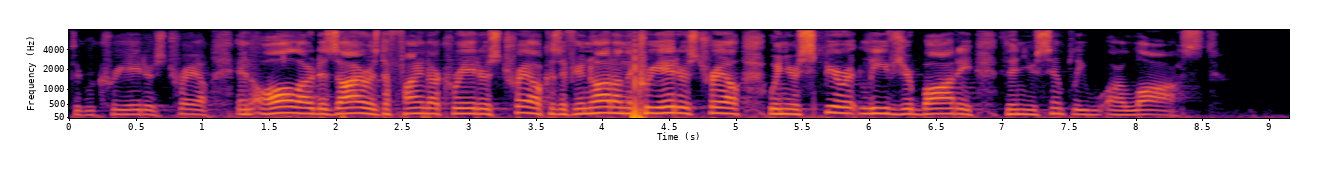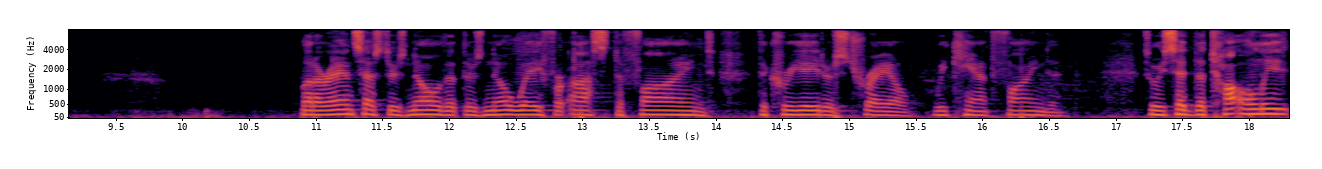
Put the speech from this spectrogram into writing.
the Creator's trail. And all our desire is to find our Creator's trail, because if you're not on the Creator's trail, when your spirit leaves your body, then you simply are lost. But our ancestors know that there's no way for us to find the Creator's trail. We can't find it. So he said, the only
